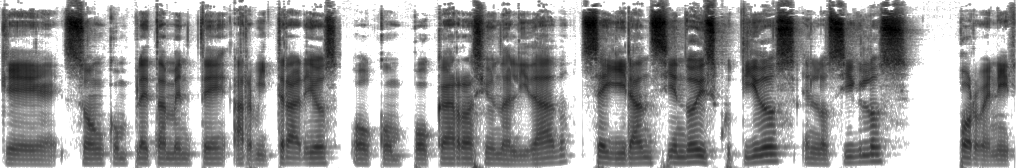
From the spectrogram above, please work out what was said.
que son completamente arbitrarios o con poca racionalidad, seguirán siendo discutidos en los siglos por venir.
